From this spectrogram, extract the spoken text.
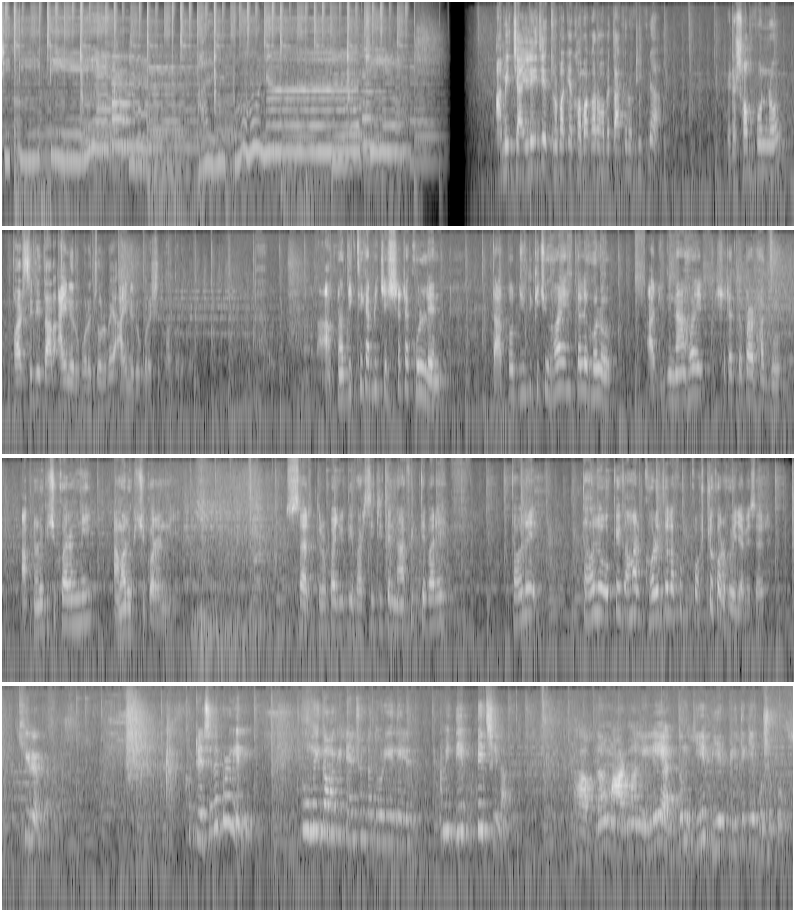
স্মৃতিতে এখন আলপনা কি? আমি চাইলেই যে ত্রোপাকে ক্ষমা করা হবে তা কেন ঠিক না। এটা সম্পূর্ণ ভার্সিটি তার আইনের উপরে চলবে আইনের উপরে সিদ্ধান্ত নেবে। আপনার দিক থেকে আপনি চেষ্টাটা করলেন তারপর যদি কিছু হয় তাহলে হলো আর যদি না হয় সেটা তো পার ভাগ্য। আপনারও কিছু করার নেই আমারও কিছু করার নেই। স্যার ত্রোপা যদি ভার্সিটিতে না ফিরতে পারে তাহলে তাহলে ওকে আমার ঘরে তোলা খুব কষ্টকর হয়ে যাবে স্যার। কি ব্যাপার? খুব টেনশনে পড়ে গেলি? তুমি তো আমাকে টেনশনটা ধরিয়ে দিলে। আমি দিব্যে ছিলাম। ভাবলাম আর মা নিলে একদম গিয়ে বিয়ের পিড়িতে গিয়ে বসে পড়ব।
